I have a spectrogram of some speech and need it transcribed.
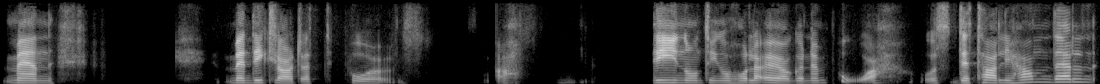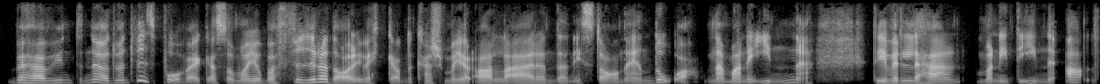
Men, men det är klart att på, ja, det är ju någonting att hålla ögonen på och detaljhandeln behöver ju inte nödvändigtvis påverkas om man jobbar fyra dagar i veckan. Då kanske man gör alla ärenden i stan ändå när man är inne. Det är väl det här man inte är inne alls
